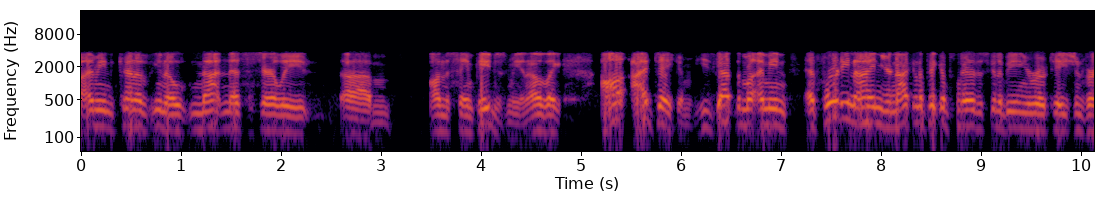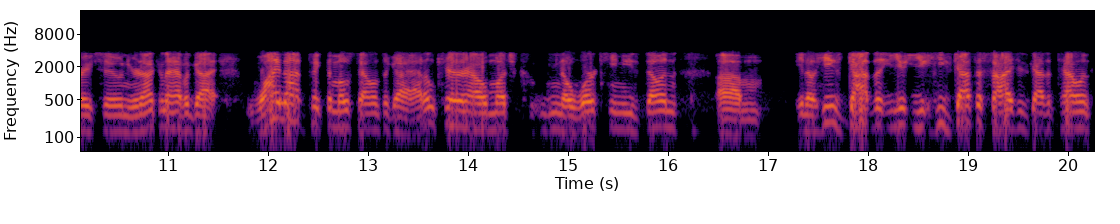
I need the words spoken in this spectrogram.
I mean, kind of you know not necessarily um, on the same page as me, and I was like. I'll, I'd take him. He's got the. I mean, at 49, you're not going to pick a player that's going to be in your rotation very soon. You're not going to have a guy. Why not pick the most talented guy? I don't care how much you know work he needs done. Um, you know, he's got the you, you, he's got the size, he's got the talent.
